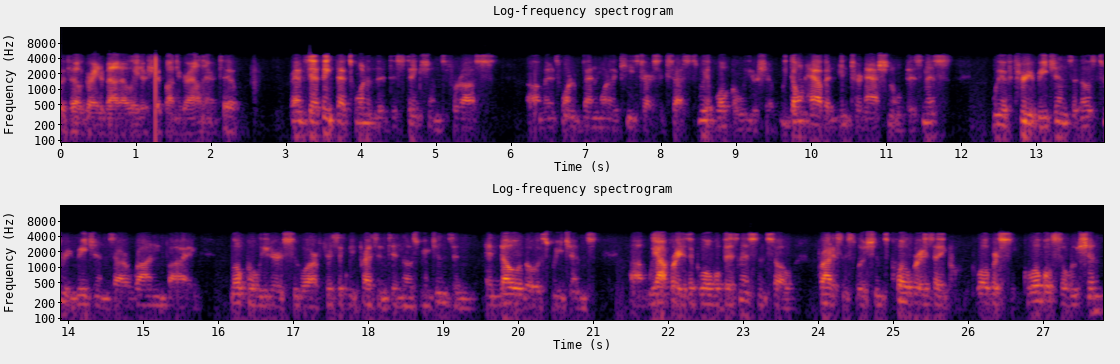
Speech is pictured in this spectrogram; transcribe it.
we feel great about our leadership on the ground there too. Ramsey, I think that's one of the distinctions for us, um, and it's been one of the keys to our success, is we have local leadership. We don't have an international business. We have three regions, and those three regions are run by local leaders who are physically present in those regions and know those regions. Uh, we operate as a global business, and so products and solutions. Clover is a global solution,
